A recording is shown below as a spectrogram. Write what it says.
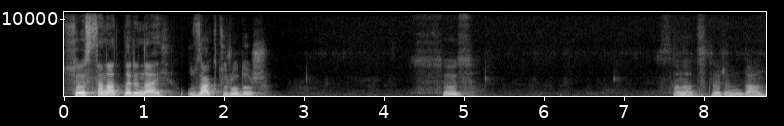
Söz sanatlarına uzak durulur. Söz sanatlarından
